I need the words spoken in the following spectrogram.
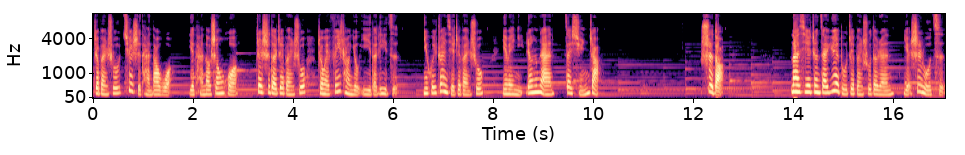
这本书确实谈到我，也谈到生活，这是的这本书成为非常有意义的例子。你会撰写这本书，因为你仍然在寻找。是的，那些正在阅读这本书的人也是如此。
